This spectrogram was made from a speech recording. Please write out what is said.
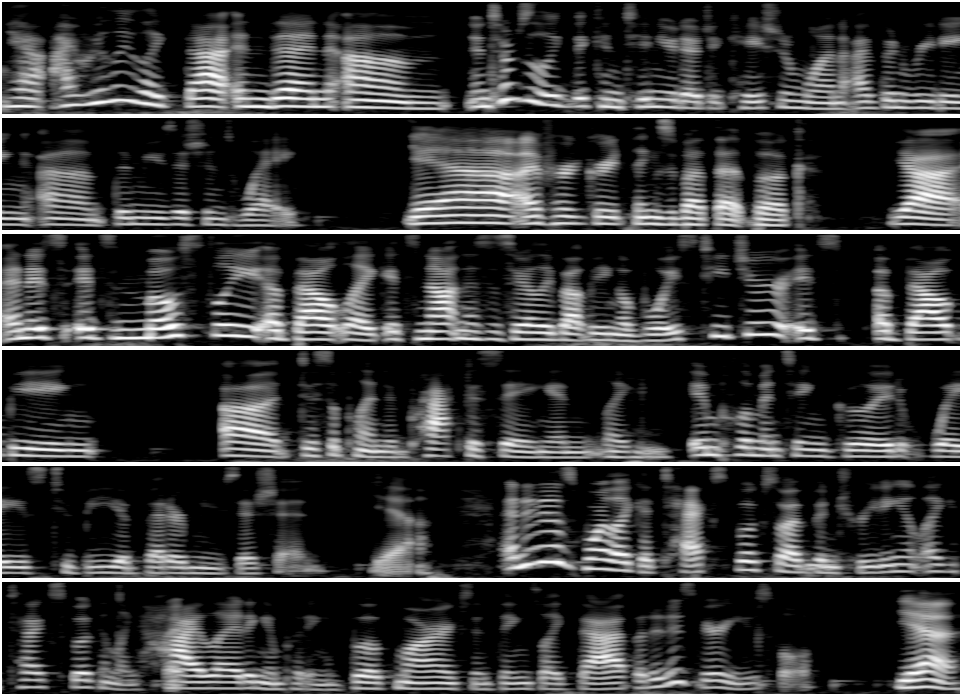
yeah, I really like that. And then um in terms of like the continued education one, I've been reading um The Musician's Way. Yeah, I've heard great things about that book. Yeah, and it's it's mostly about like it's not necessarily about being a voice teacher. It's about being uh, disciplined and practicing and like implementing good ways to be a better musician. Yeah. And it is more like a textbook, so I've been treating it like a textbook and like highlighting and putting in bookmarks and things like that. But it is very useful. Yeah,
